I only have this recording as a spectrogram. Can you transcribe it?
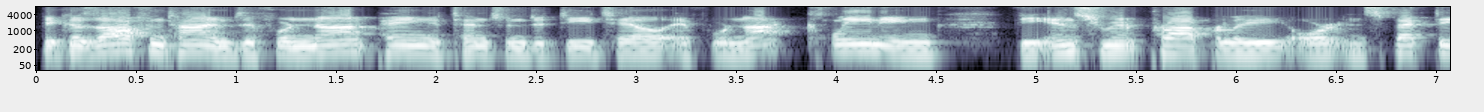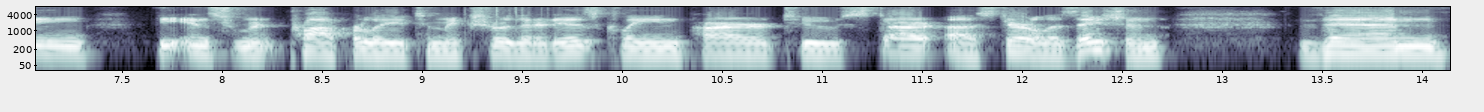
Because oftentimes, if we're not paying attention to detail, if we're not cleaning the instrument properly or inspecting the instrument properly to make sure that it is clean prior to uh, sterilization, then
